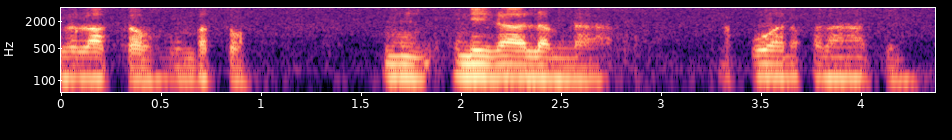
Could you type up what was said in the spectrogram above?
lalakaw, yung bato. Hindi, hindi na alam na nakuha na pala natin.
